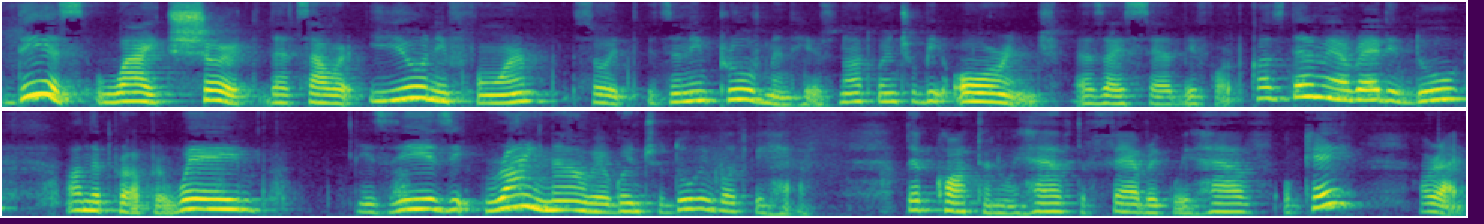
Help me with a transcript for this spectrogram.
This white shirt, that's our uniform, so it, it's an improvement here. It's not going to be orange, as I said before, because then we already do on the proper way. It's easy. Right now, we are going to do with what we have. The cotton we have, the fabric we have, okay? All right.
